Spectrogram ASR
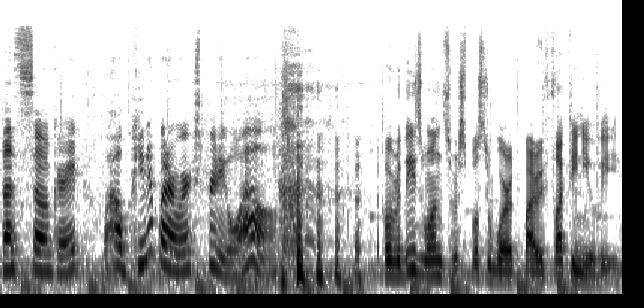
That's so great. Wow, peanut butter works pretty well. However, these ones were supposed to work by reflecting UV.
